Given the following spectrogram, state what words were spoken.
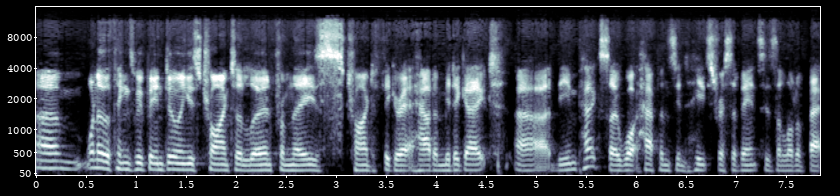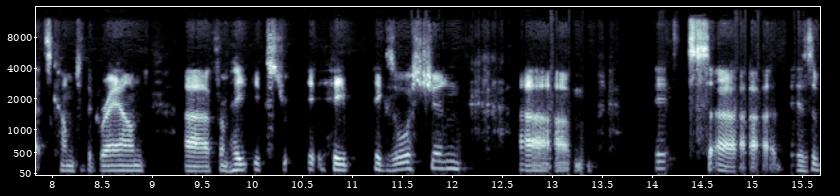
Um, one of the things we've been doing is trying to learn from these, trying to figure out how to mitigate uh, the impact. So what happens in heat stress events is a lot of bats come to the ground uh, from heat, heat exhaustion. Um, it's, uh, there's a,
